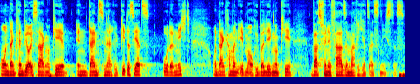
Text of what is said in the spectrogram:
und dann können wir euch sagen, okay, in deinem Szenario geht das jetzt oder nicht. Und dann kann man eben auch überlegen, okay, was für eine Phase mache ich jetzt als nächstes.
